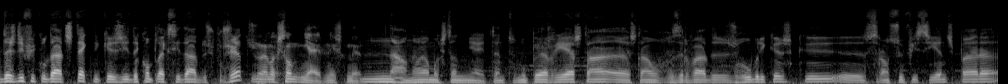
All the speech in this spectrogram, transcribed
das dificuldades técnicas e da complexidade dos projetos. Não é uma questão de dinheiro neste momento? Não, não é uma questão de dinheiro. Tanto no PRE está, estão reservadas rúbricas que uh, serão suficientes para,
